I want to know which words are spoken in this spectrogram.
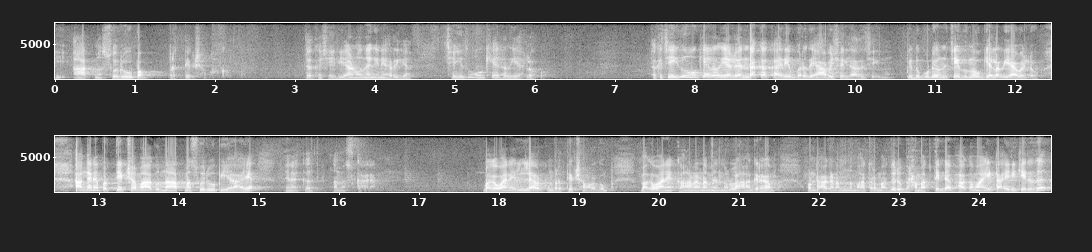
ഈ ആത്മസ്വരൂപം പ്രത്യക്ഷമാക്കും. ഇതൊക്കെ ശരിയാണോ എന്ന് എങ്ങനെ അറിയാം? ചെയ്തു നോക്കിയാൽ അറിയാലോ. ഇതൊക്കെ ചെയ്തു നോക്കിയാൽ അറിയാമല്ലോ എന്തൊക്കെ കാര്യം വെറുതെ ആവശ്യമില്ലാതെ ചെയ്യുന്നു? അപ്പം ഇതും കൂടി ഒന്ന് ചെയ്തു നോക്കിയാൽ അറിയാമല്ലോ. അങ്ങനെ പ്രത്യക്ഷമാകുന്ന ആത്മസ്വരൂപിയായ നിനക്ക് നമസ്കാരം. ഭഗവാൻ എല്ലാവർക്കും പ്രത്യക്ഷമാകും. ഭഗവാനെ കാണണം എന്നുള്ള ആഗ്രഹം ഉണ്ടാകണം എന്ന് മാത്രം അതൊരു ഭ്രമത്തിന്റെ ഭാഗമായിട്ടായിരിക്കരുത്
